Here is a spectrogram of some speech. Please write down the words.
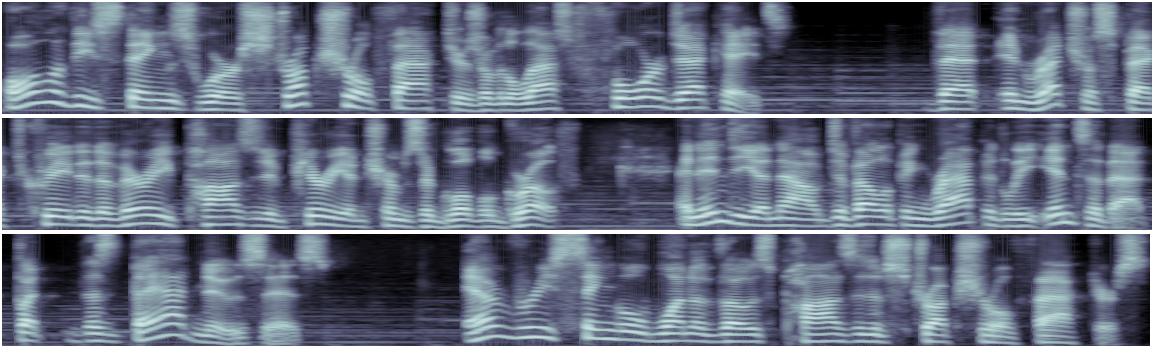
All of these things were structural factors over the last four decades that, in retrospect, created a very positive period in terms of global growth. And India now developing rapidly into that. But the bad news is every single one of those positive structural factors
